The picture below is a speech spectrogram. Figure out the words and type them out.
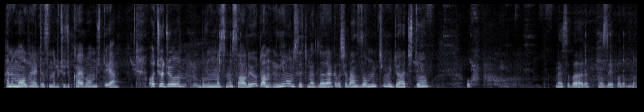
Hani Mol haritasında bir çocuk kaybolmuştu ya. O çocuğun bulunmasını sağlıyor da niye onu seçmediler arkadaşlar? Ben size onun için video açtım. Of. Neyse bari hızlı yapalım da.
